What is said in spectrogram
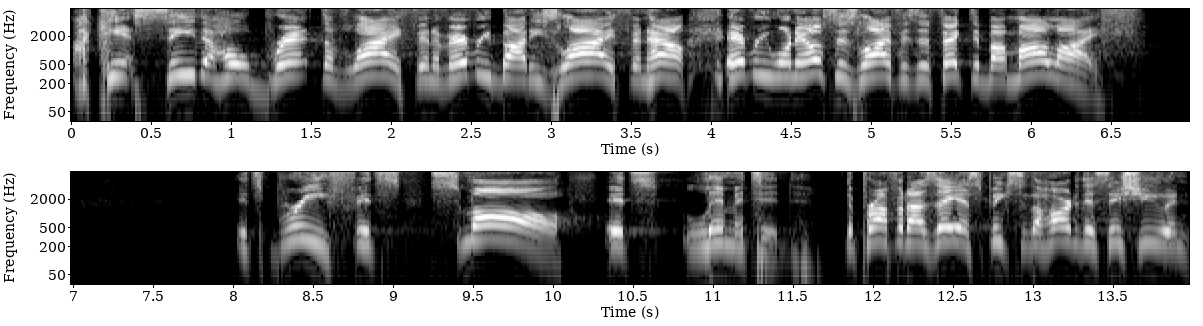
I can't see the whole breadth of life and of everybody's life and how everyone else's life is affected by my life. It's brief, it's small, it's limited. The prophet Isaiah speaks to the heart of this issue in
